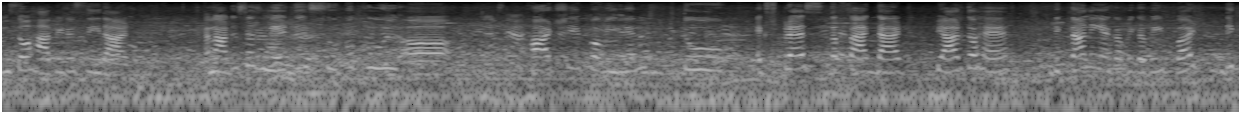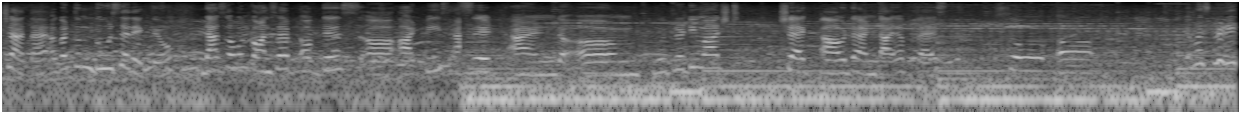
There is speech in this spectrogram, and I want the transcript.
I'm so happy to see that. An artist has made this super cool uh, heart shape pavilion to express the fact that प्यार तो है, दिखता नहीं है कभी कभी बट दिख जाता है। अगर तुम दूर से देखते हो that's the whole concept of this art piece acid and pretty much check out the entire fest so it was very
